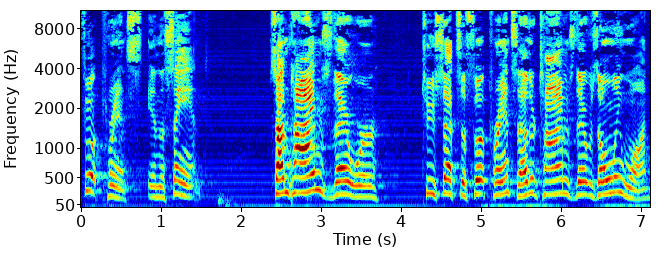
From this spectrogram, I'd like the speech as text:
footprints in the sand. Sometimes there were two sets of footprints, other times there was only one.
